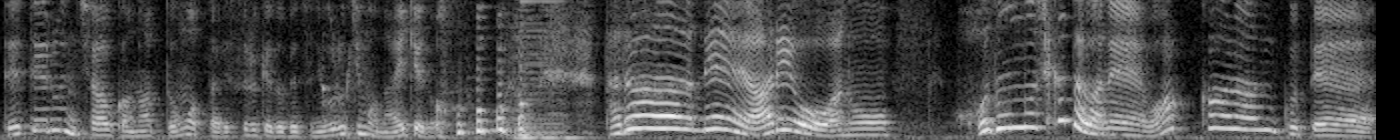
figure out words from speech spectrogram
出てるんちゃうかなって思ったりするけど別に売る気もないけど。ただねあれをあの保存の仕方がね分からんくて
